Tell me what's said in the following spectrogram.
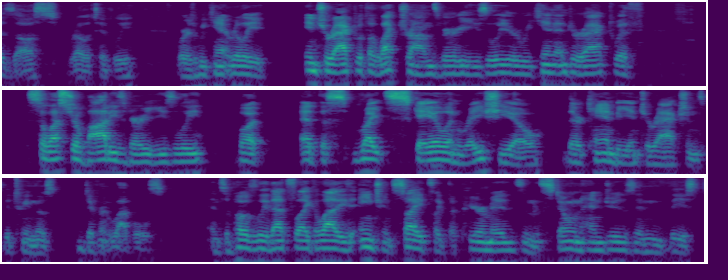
as us relatively whereas we can't really interact with electrons very easily or we can't interact with celestial bodies very easily but at the right scale and ratio there can be interactions between those different levels. And supposedly that's like a lot of these ancient sites like the pyramids and the stonehenges and these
